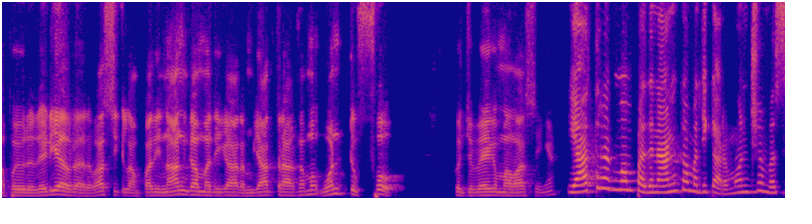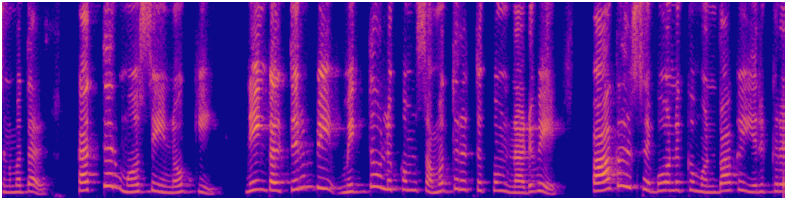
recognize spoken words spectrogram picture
அப்போ இவர் ரெடி ஆகுறாரு வாசிக்கலாம். பதினான்காம் அதிகாரம் யாத்ராகமம் ஒன் டு ஃபோர் கொஞ்சம் வேகமா வாசிங்க. யாத்ராகமம் பதினான்காம் அதிகாரம் ஒன்றாம் வசனம் முதல் கத்தர் மோசையை நோக்கி நீங்கள் திரும்பி மிக்தோலுக்கும் சமுத்திரத்துக்கும் நடுவே பாகல் செபோனுக்கு முன்பாக இருக்கிற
